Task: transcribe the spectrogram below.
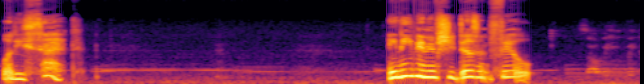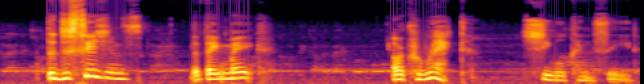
what he said. And even if she doesn't feel the decisions that they make are correct, she will concede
